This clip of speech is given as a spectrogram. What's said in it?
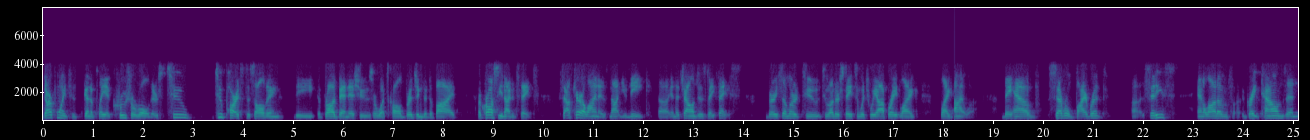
DartPoints is going to play a crucial role. There's two two parts to solving the the broadband issues, or what's called bridging the divide, across the United States. South Carolina is not unique uh, in the challenges they face. Very similar to to other states in which we operate, like like Iowa. They have several vibrant uh, cities and a lot of great towns and,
